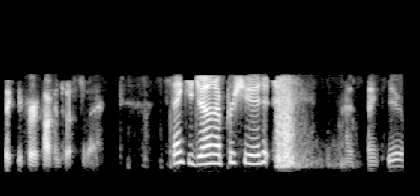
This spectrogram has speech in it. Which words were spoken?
thank you for talking to us today. Thank you, John. I appreciate it. Thank you.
